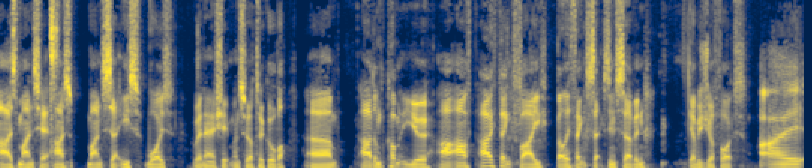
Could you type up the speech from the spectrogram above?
as Man City, as Man City's was when uh, Sheikh Mansour took over. Um, Adam, coming to you. I, I I think five. Billy thinks six and seven. Give us your thoughts. I,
